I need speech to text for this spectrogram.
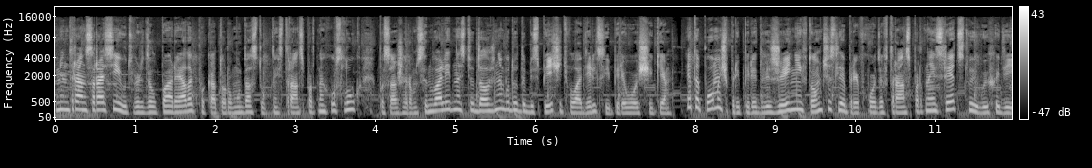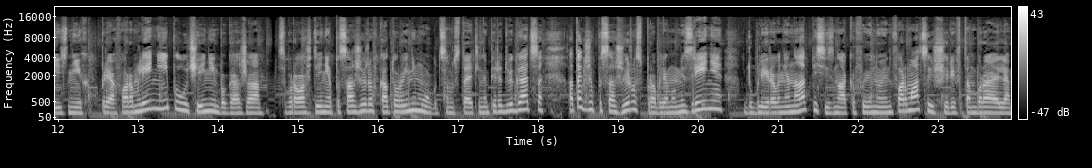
Минтранс России утвердил порядок, по которому доступность транспортных услуг пассажирам с инвалидностью должны будут обеспечить владельцы и перевозчики. Это помощь при передвижении, в том числе при входе в транспортные средства и выходе из них, при оформлении и получении багажа, сопровождение пассажиров, которые не могут самостоятельно передвигаться, а также пассажиров с проблемами зрения, дублирование надписей, знаков и иной информации шрифтом Брайля,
